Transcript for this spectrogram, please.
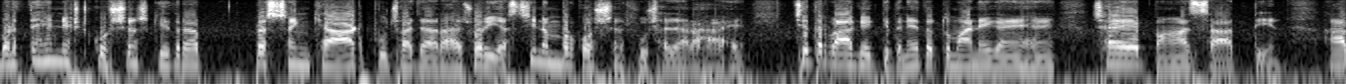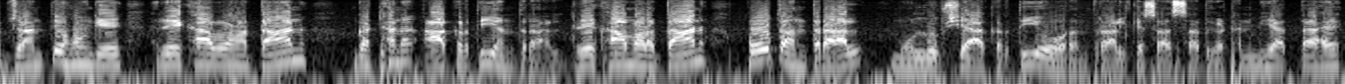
बढ़ते हैं नेक्स्ट क्वेश्चन की तरफ़। प्रश्न संख्या आठ पूछा जा रहा है। सॉरी अस्सी नंबर क्वेश्चन पूछा जा रहा है। चित्रकला के कितने तत्व तो माने गए हैं? छः पाँच, सात, तीन। आप जानते होंगे रेखा वर्णतान गठन आकृति अंतराल। रेखा वर्णतान पोत अंतराल, मूल रूप से आकृति और अंतराल के साथ साथ गठन भी आता है।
